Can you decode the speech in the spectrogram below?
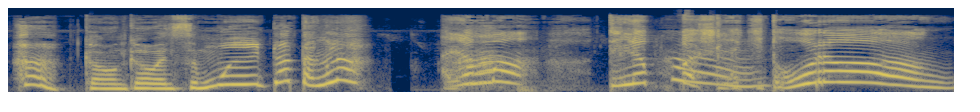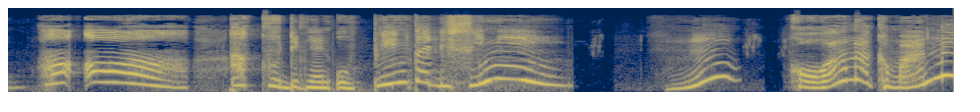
Ha, kawan-kawan semua datanglah. Alamak, terlepaslah kita orang. Ha-ha, aku dengan Upin tak di sini. Hmm? Korang nak ke mana?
